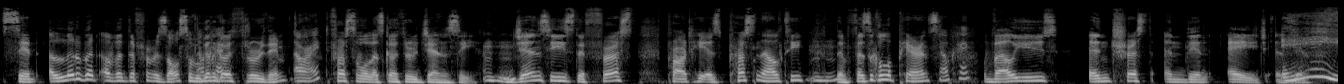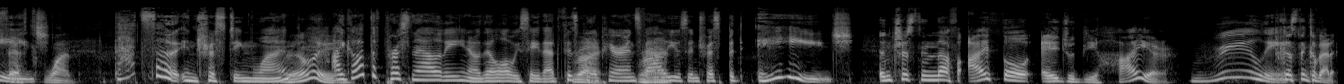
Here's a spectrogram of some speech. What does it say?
said a little bit of a different result. So we're going to go through them. All right. Mm-hmm. First of all, let's go through Gen Z. Gen Z's the first priority is personality, then physical appearance, Mm-hmm. Okay. values, interest, and then age is the fifth one. That's an interesting one. Really? I got the personality, you know, they'll always say that physical Right, appearance, right. values, interest, but age. interesting enough, I thought age would be higher. Really? Because think about it.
